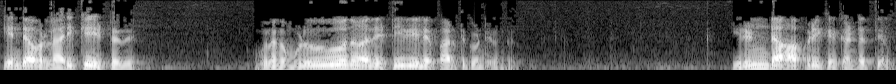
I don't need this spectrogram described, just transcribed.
என்று அவர்கள் அறிக்கையிட்டது. உலகம் முழுவதும் அதை டிவியில பார்த்து கொண்டிருந்தது. இருண்ட ஆப்பிரிக்க கண்டத்தில்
